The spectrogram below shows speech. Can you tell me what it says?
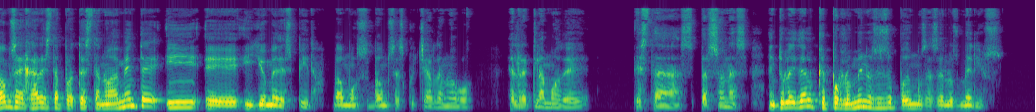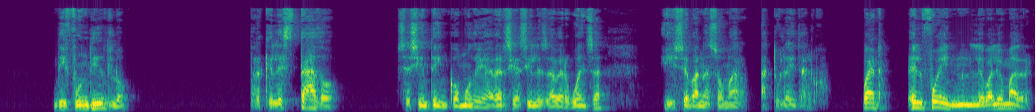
Vamos a dejar esta protesta nuevamente eh, y, yo me despido. Vamos, vamos a escuchar de nuevo el reclamo de estas personas. En tu idea, que por lo menos eso podemos hacer los medios. Difundirlo para que el Estado se siente incómodo y a ver si así les da vergüenza y se van a asomar a Tula Hidalgo. Bueno, él fue y le valió madre.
